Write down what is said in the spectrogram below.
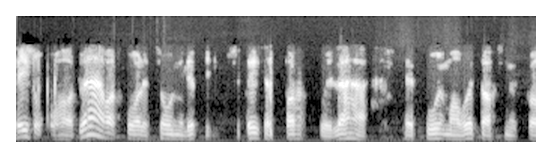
seisukohad lähevad koalitsioonilepingusse, teised paraku ei lähe. et kui ma võtaks nüüd ka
